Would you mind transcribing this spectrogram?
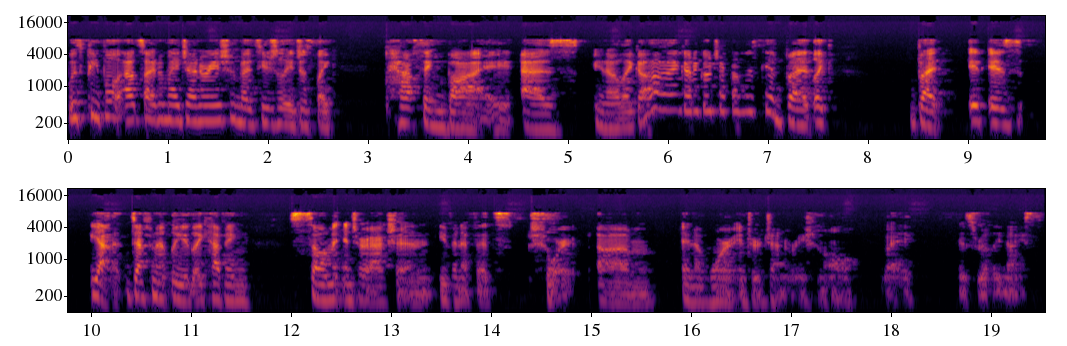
with people outside of my generation, but it's usually just like passing by as, you know, like, oh, I got to go check on this kid. But like, but it is, yeah, definitely like having some interaction, even if it's short, um, in a more intergenerational way is really nice.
